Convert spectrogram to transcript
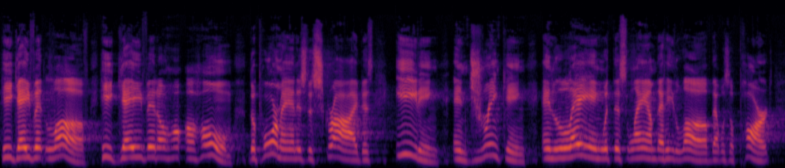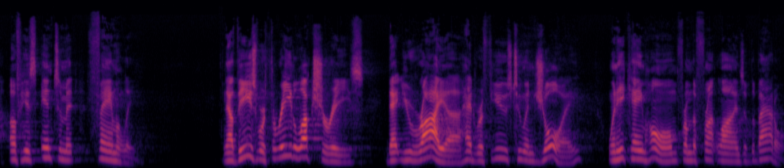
He gave it love. He gave it a, a home. The poor man is described as eating and drinking and laying with this lamb that he loved that was a part of his intimate family. Now, these were three luxuries that Uriah had refused to enjoy when he came home from the front lines of the battle.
